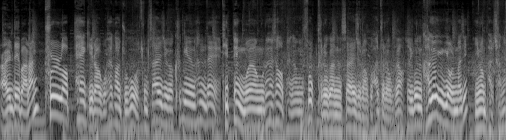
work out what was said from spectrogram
알데바란 풀러팩이라고 해가지고 좀 사이즈가 크기는 한데 디팩 모양으로 해서 배낭에 쏙 들어가는 사이즈라고 하더라고요 이거는 가격이 이게 얼마지? 28,000원?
